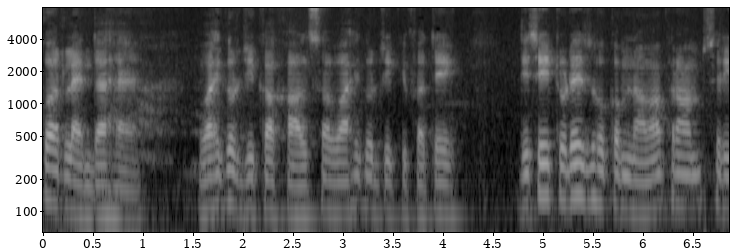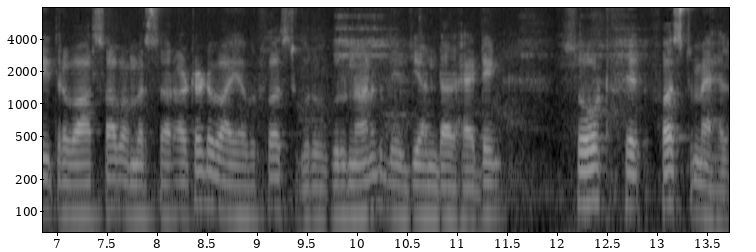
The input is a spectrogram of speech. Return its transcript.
ਕਰ ਲੈਂਦਾ ਹੈ ਵਾਹਿਗੁਰੂ ਜੀ ਕਾ ਖਾਲਸਾ ਵਾਹਿਗੁਰੂ ਜੀ ਕੀ ਫਤਿਹ This is today's Hukamnama from Sri Darbar Sahib Amritsar uttered by our first Guru Guru Nanak Dev Ji under heading Sort First Mahal.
